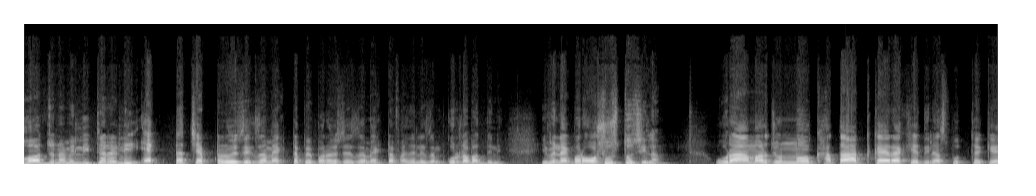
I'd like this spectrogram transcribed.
হওয়ার জন্য আমি লিটারালি একটা চ্যাপ্টার ওয়াইজ এক্সাম একটা পেপার ওয়াইজ এক্সাম একটা ফাইনাল এক্সাম কোনোটা বাদ দিনি ইভেন একবার অসুস্থ ছিলাম। ওরা আমার জন্য খাতা আটকায় রাখে দিনাজপুর থেকে,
